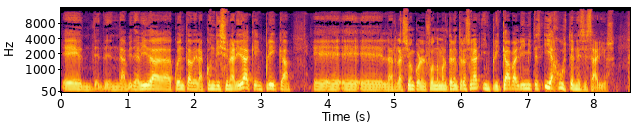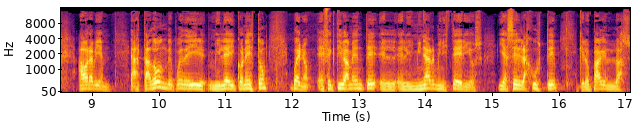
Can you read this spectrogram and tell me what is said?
eh, debida cuenta de la condicionalidad que implica eh, eh, eh, la relación con el Fondo Monetario Internacional, implicaba límites y ajustes necesarios. Ahora bien, ¿hasta dónde puede ir mi ley con esto? Bueno, efectivamente, el, eliminar ministerios y hacer el ajuste que lo paguen los,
